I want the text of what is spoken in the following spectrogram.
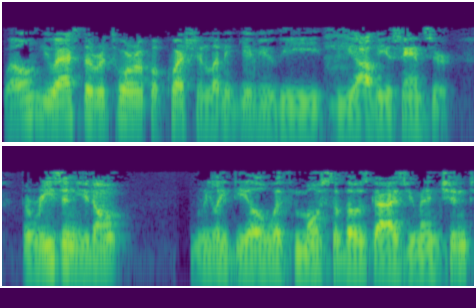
Well, you asked a rhetorical question. Let me give you the the obvious answer. The reason you don't really deal with most of those guys you mentioned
